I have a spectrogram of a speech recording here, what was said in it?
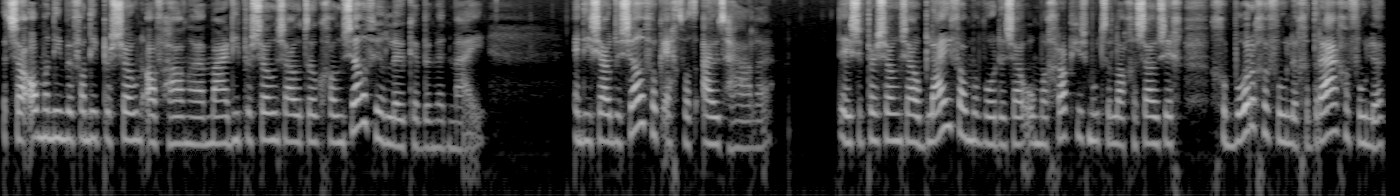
het zou allemaal niet meer van die persoon afhangen. Maar die persoon zou het ook gewoon zelf heel leuk hebben met mij. En die zou er zelf ook echt wat uithalen. Deze persoon zou blij van me worden, zou om mijn grapjes moeten lachen, zou zich geborgen voelen, gedragen voelen,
